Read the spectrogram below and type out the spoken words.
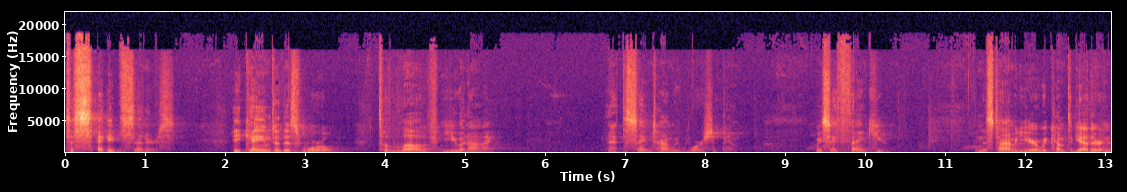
to save sinners. He came to this world to love you and I. And at the same time, we worship Him. We say, Thank you. In this time of year, we come together and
